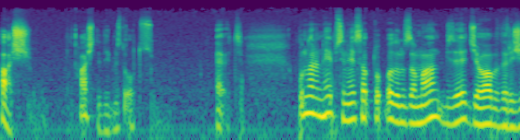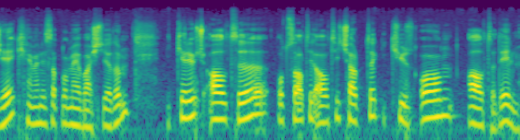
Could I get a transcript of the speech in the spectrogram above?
h. h dediğimizde 30. Evet. Bunların hepsini hesap topladığımız zaman bize cevabı verecek. Hemen hesaplamaya başlayalım. 2 kere 3 6. 36 ile 6'yı çarptık. 216 değil mi?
